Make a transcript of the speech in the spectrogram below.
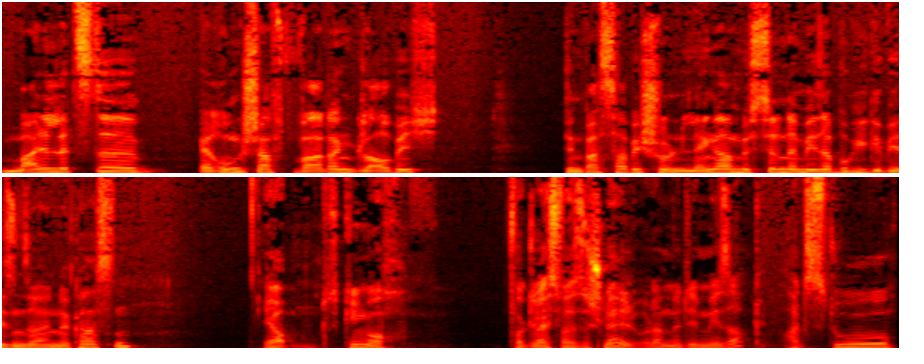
Meine letzte Errungenschaft war dann, glaube ich, den Bass habe ich schon länger, müsste dann der Mesa Boogie gewesen sein, ne, Carsten? Ja, das ging auch vergleichsweise schnell, oder? Mit dem Mesa. Hattest du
